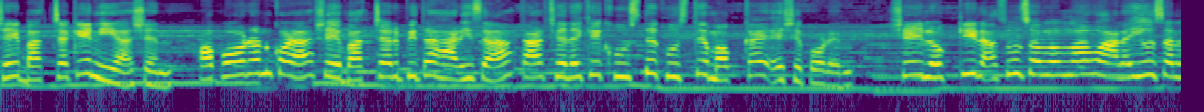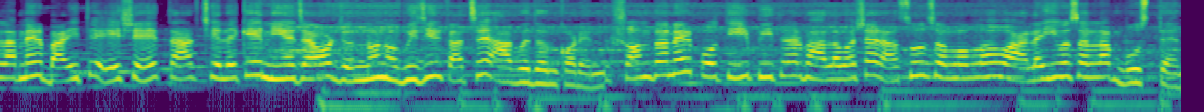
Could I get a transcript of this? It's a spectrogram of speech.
সেই বাচ্চাকে নিয়ে আসেন। অপহরণ করা সেই বাচ্চার পিতা হারিসা তার ছেলেকে খুঁজতে খুঁজতে মক্কায় এসে পড়েন। সেই লোকটি রাসূল সাল্লাল্লাহু আলাইহি ওয়াসাল্লামের বাড়িতে এসে তার ছেলেকে নিয়ে যাওয়ার জন্য নবীজির কাছে আবেদন করেন। সন্তানের প্রতি পিতার ভালোবাসা রাসূল সাল্লাল্লাহু আলাইহি ওয়াসাল্লাম বুঝতেন।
